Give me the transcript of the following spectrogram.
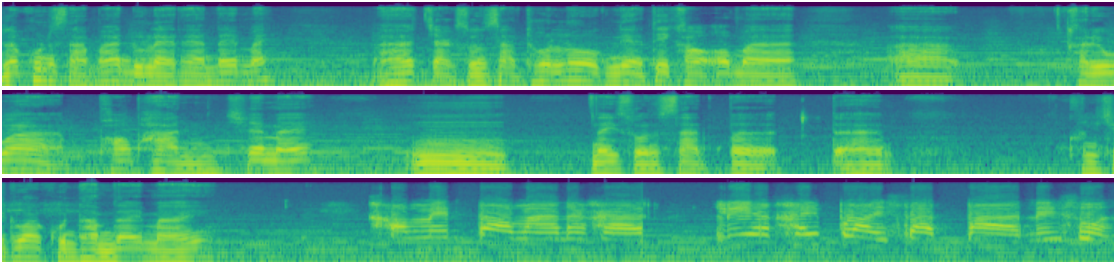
แล้วคุณสามารถดูแลแทนได้ไหมอ่าจากสวนสัตว์ทั่วโลกเนี่ยที่เขาเอามาอ่าเขาเรียกว่าเพาะพันธุ์ใช่ไหมอืมในสวนสัตว์เปิดนะฮะ คุณคิดว่าคุณทำได้ไหม คอมเมนต์ต่อมานะคะ เรียกให้ปล่อยสัตว์ป่าในสวน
